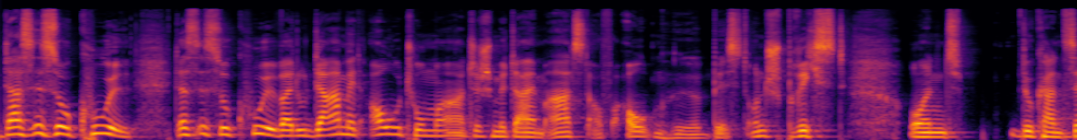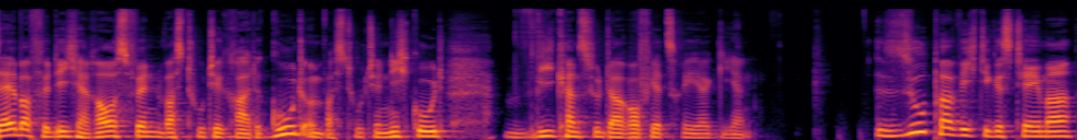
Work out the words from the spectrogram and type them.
Das ist so cool. Das ist so cool, weil du damit automatisch mit deinem Arzt auf Augenhöhe bist und sprichst. Und du kannst selber für dich herausfinden, was tut dir gerade gut und was tut dir nicht gut. Wie kannst du darauf jetzt reagieren? Super wichtiges Thema.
